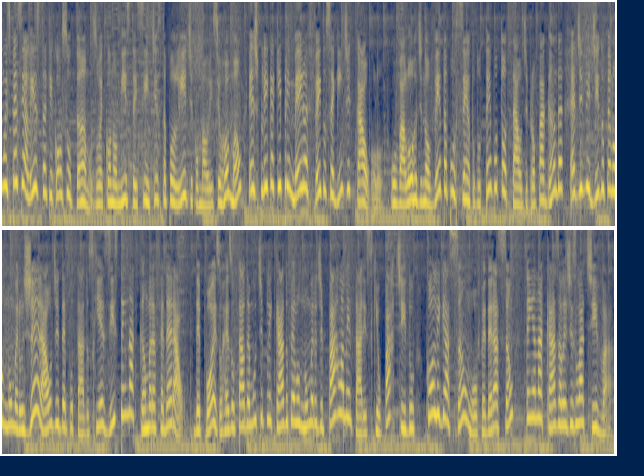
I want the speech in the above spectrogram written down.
Um especialista que consultamos, o economista e cientista político Maurício Romão, explica que primeiro é feito o seguinte cálculo: o valor de 90% do tempo total de propaganda é dividido pelo número geral de deputados que existem na Câmara Federal. Depois, o resultado é multiplicado pelo número de parlamentares que o partido, coligação ou federação tenha na Casa Legislativa.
